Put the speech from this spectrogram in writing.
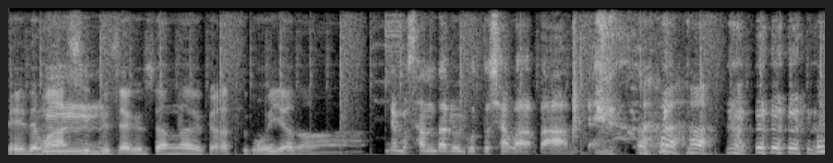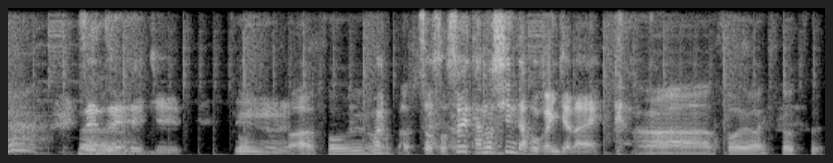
え、でも足うんぐちゃぐちゃになるからすごい嫌だな。でもサンダルごとシャワーバーみたいな。全然平気。そううん。か、そういうのもま確かに、あ、そうそうそれ楽しんだ方がいいんじゃない？ああ、それは一つ。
